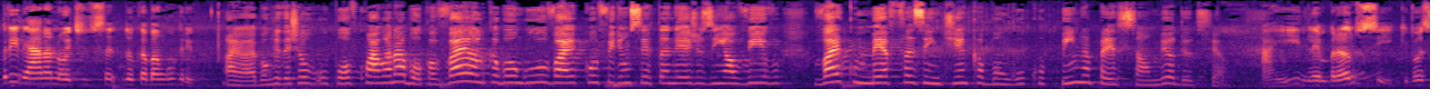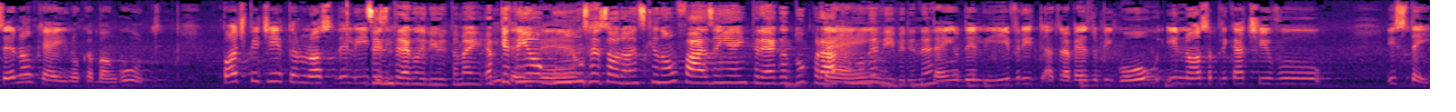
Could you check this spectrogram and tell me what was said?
brilhar na noite do, Cabangu Grill. Aí, ó, é bom que deixa o, o povo com água na boca. ó. Vai lá no Cabongu, vai conferir um sertanejozinho ao vivo, vai comer a fazendinha Cabongu, cupim na pressão. Meu Deus do céu. Aí, lembrando-se que você não quer ir no Cabangu, pode pedir pelo nosso delivery. Vocês entregam delivery também? É porque tem Entregamos. alguns restaurantes que não fazem a entrega do prato Tem, no delivery, né? Tem o delivery através do Bigol e nosso aplicativo Stay,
